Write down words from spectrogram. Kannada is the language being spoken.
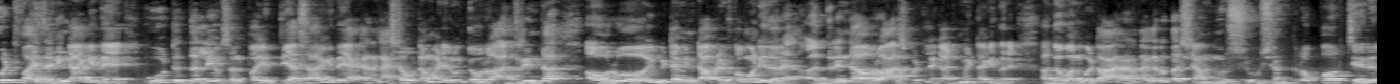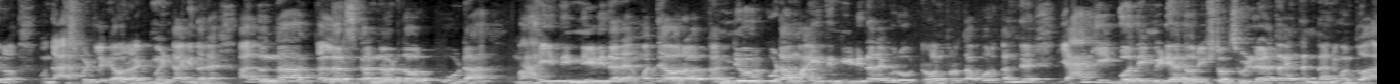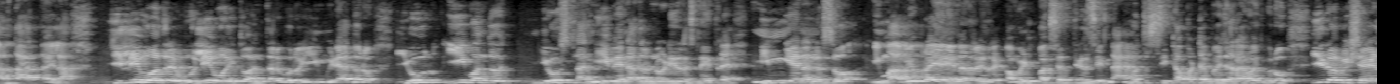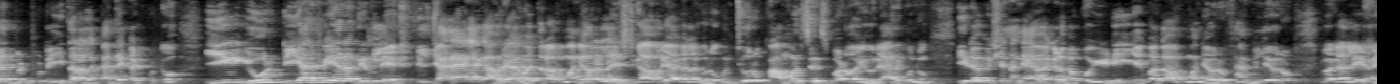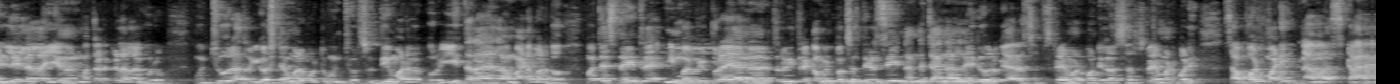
ಫುಡ್ ಪಾಯ್ಸನಿಂಗ್ ಆಗಿದೆ. ಊಟದಲ್ಲಿ ಸ್ವಲ್ಪ ವ್ಯತ್ಯಾಸ ಆಗಿದೆ. ಯಾಕಂದ್ರೆ ನಾಷ್ಟ ಊಟ ಮಾಡಿರುವಂಥವ್ರು. ಅದರಿಂದ ಅವರು ವಿಟಮಿನ್ ಟ್ಯಾಬ್ಲೆಟ್ ತಗೊಂಡಿದ್ದಾರೆ. ಅದರಿಂದ ಅವರು ಹಾಸ್ಪಿಟ್ಲಿಗೆ ಅಡ್ಮಿಟ್ ಆಗಿದ್ದಾರೆ. ಅದು ಬಂದ್ಬಿಟ್ಟು ಆರ್ ಆರ್ ನಗರದ ಶಾಮನೂರ್ ಶಿವಶಂಕರಪ್ಪ ಅವ್ರು ಸೇರಿರೋ ಒಂದು ಹಾಸ್ಪಿಟ್ಲಿಗೆ ಅವರು ಅಡ್ಮಿಟ್ ಆಗಿದ್ದಾರೆ. ಅದನ್ನ ಕಲರ್ಸ್ ಕನ್ನಡದವರು ಕೂಡ ಮಾಹಿತಿ ನೀಡಿದ್ದಾರೆ. ಮತ್ತೆ ಅವರ ತಂದೆಯವರು ಕೂಡ ಮಾಹಿತಿ ನೀಡಿದ್ದಾರೆ ಗುರು. ಡ್ರೋನ್ ಪ್ರತಾಪ್ ಅವ್ರ ತಂದೆ. ಯಾಕೆ ಈ ಗೋಧಿ ಮೀಡಿಯಾದವ್ರು ಇಷ್ಟೊಂದು ಸುಳ್ಳು ಹೇಳ್ತಾರೆ ಅಂತ ನನಗಂತೂ ಅರ್ಥ ಆಗ್ತಾ ಇಲ್ಲ. ಇಲಿ ಹೋದ್ರೆ ಹುಲಿ ಹೋಯ್ತು ಅಂತಾರೆ ಗುರು ಈ ಮೀಡಿಯಾದವರು. ಇವ್ರು ಈ ಒಂದು ನ್ಯೂಸ್ನ ನೀವೇನಾದ್ರೂ ನೋಡಿದ್ರೆ ಸ್ನೇಹಿತರೆ ನಿಮ್ಗೆ ಏನ್ ಅನಿಸು ನಿಮ್ಮ ಅಭಿಪ್ರಾಯ ಏನಾದ್ರೂ ಇದ್ರೆ ಕಾಮೆಂಟ್ ಬಾಕ್ಸ್ ಅಲ್ಲಿ ತಿಳಿಸಿ. ನನಗಂತೂ ಸಿಕ್ಕಾಪಟ್ಟೆ ಬೇಜಾರಾಗೋಯ್ತು ಗುರು. ಇರೋ ವಿಷಯ ಹೇಳದ್ ಬಿಟ್ಬಿಟ್ಟು ಈ ತರ ಎಲ್ಲ ಕತೆ ಕಟ್ಬಿಟ್ಟು, ಈ ಇವ್ರ ಟಿ ಆರ್ ಪಿ ಇರೋದಿರ್ಲಿ ಇಲ್ಲಿ ಜನ ಎಲ್ಲ ಗಾಬರಿ ಆಗೋಯ್ತಾರೆ. ಅವ್ರ ಮನೆಯವರೆಲ್ಲ ಎಷ್ಟು ಗಾಬರಿ ಆಗಲ್ಲ ಗುರು. ಒಂಚೂರು ಕಾಮನ್ ಸೆನ್ಸ್ ಬಡವ ಇವ್ರು ಯಾರಿಗೂ ಇರೋ ವಿಷಯನ ನ್ಯಾಯವಾಗಿ ಹೇಳ್ಬೇಕು. ಇಡೀ ಇವಾಗ ಅವ್ರ ಮನೆಯವರು ಫ್ಯಾಮಿಲಿಯವರು ಇವಾಗ ಅಲ್ಲಿ ಹಳ್ಳಿಲೆಲ್ಲ ಏನೇನು ಮಾತಾಡ್ಕೊಳ್ಳಲ್ಲ ಗುರು. ಒಂಚೂರಾದ್ರೂ ಯೋಚನೆ ಮಾಡ್ಬಿಟ್ಟು ಒಂಚೂರು ಸುದ್ದಿ ಮಾಡಬೇಕು ಅವರು ಈ ತರ ಎಲ್ಲ ಮಾಡಬಾರ್ದು. ಮತ್ತೆ ಸ್ನೇಹಿತರೆ, ನಿಮ್ಮ ಅಭಿಪ್ರಾಯ ಏನಾದ್ರು ಇದ್ರೆ ಕಮೆಂಟ್ ಬಾಕ್ಸ್ ಅಲ್ಲಿ ತಿಳಿಸಿ. ನನ್ನ ಚಾನಲ್ನ ಇದುವರೆಗೂ ಯಾರು ಸಬ್ಸ್ಕ್ರೈಬ್ ಮಾಡ್ಕೊಂಡಿಲ್ಲ ಸಬ್ಸ್ಕ್ರೈಬ್ ಮಾಡ್ಕೊಳ್ಳಿ. ಸಪೋರ್ಟ್ ಮಾಡಿ. ನಮಸ್ಕಾರ.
